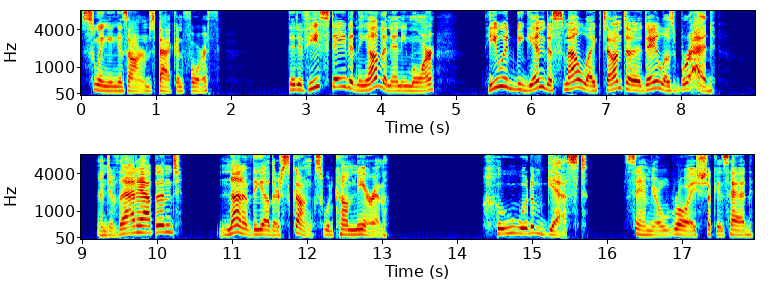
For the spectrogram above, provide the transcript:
swinging his arms back and forth, that if he stayed in the oven any more, he would begin to smell like Tanta Adela's bread. And if that happened, none of the other skunks would come near him. Who would have guessed? Samuel Roy shook his head.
